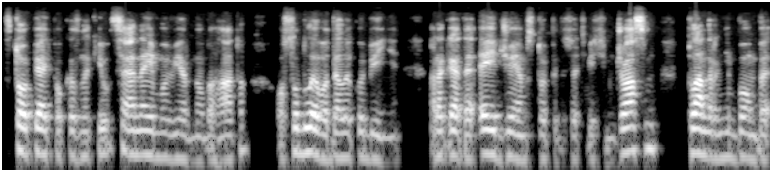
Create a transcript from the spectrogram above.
105 показників. Це неймовірно багато, особливо далекобійні ракети AGM-158 JASM, планерні бомби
